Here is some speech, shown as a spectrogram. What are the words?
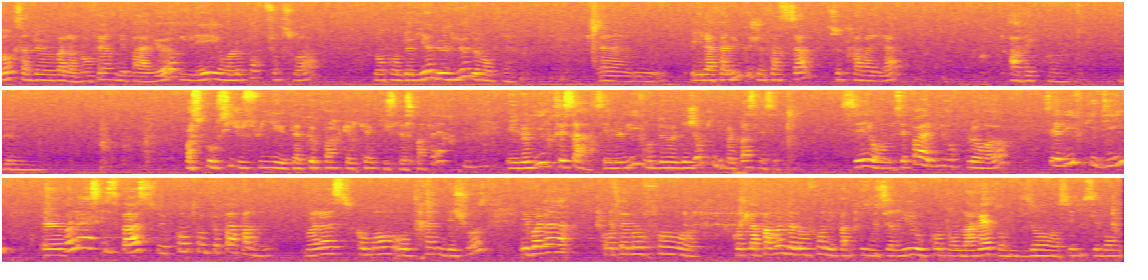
Donc, ça voilà, l'enfer n'est pas ailleurs, il est, on le porte sur soi, donc on devient le lieu de l'enfer. Euh, et il a fallu que je fasse ça, ce travail-là, avec euh, parce que aussi je suis quelque part quelqu'un qui ne se laisse pas faire. Mm-hmm. Et le livre, c'est ça, c'est le livre de, des gens qui ne veulent pas se laisser. C'est pas un livre pleureur, c'est un livre qui dit euh, voilà ce qui se passe quand on ne peut pas parler. Voilà comment on traîne des choses. Et voilà quand un enfant, euh, quand la parole d'un enfant n'est pas prise au sérieux ou quand on l'arrête en lui disant c'est bon.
